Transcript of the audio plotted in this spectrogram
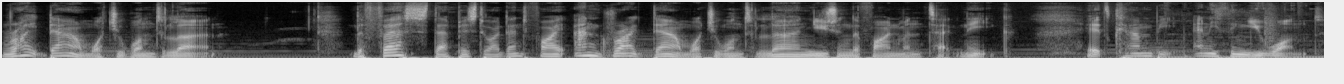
Write down what you want to learn. The first step is to identify and write down what you want to learn using the Feynman technique. It can be anything you want,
